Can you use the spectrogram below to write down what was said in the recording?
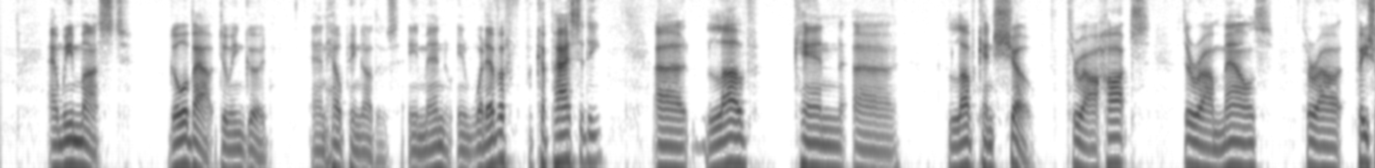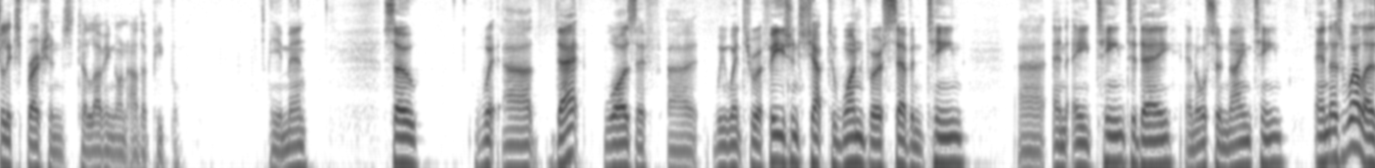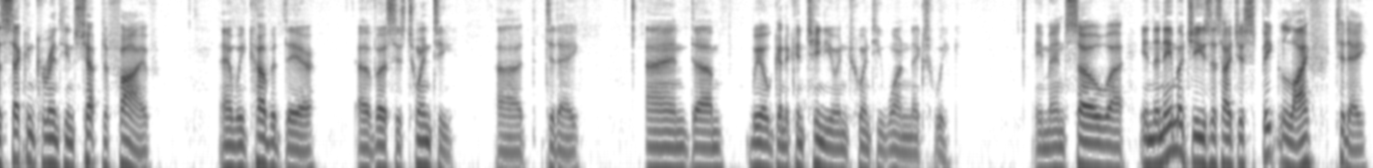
and we must go about doing good and helping others. Amen. In whatever capacity, uh, love can uh, love can show through our hearts, through our mouths, through our facial expressions to loving on other people. Amen. So uh, that was if uh, we went through Ephesians chapter one verse seventeen uh, and eighteen today, and also nineteen, and as well as Second Corinthians chapter five, and we covered there uh, verses twenty uh, today, and um, we're going to continue in 21 next week. Amen. So, uh, in the name of Jesus, I just speak life today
